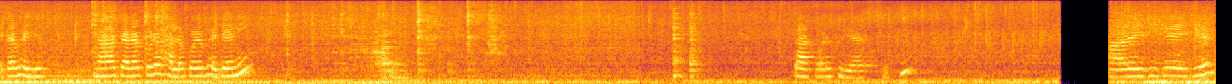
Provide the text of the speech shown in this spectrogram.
এটা ভেজে নাড়াচাড়া করে ভালো করে ভেজে নিই। তারপরে ফিরে আসছি? আর এইদিকে এই যে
